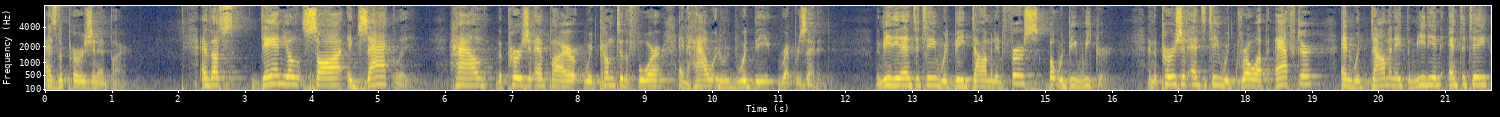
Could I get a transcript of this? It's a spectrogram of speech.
as the Persian Empire. And thus, Daniel saw exactly how the Persian Empire would come to the fore and how it would be represented. The Median entity would be dominant first, but would be weaker. And the Persian entity would grow up after and would dominate the Median entity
